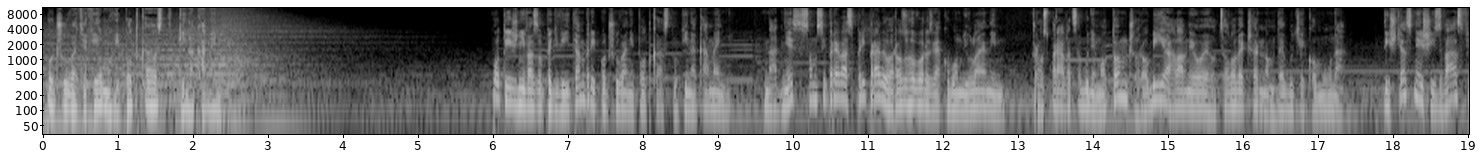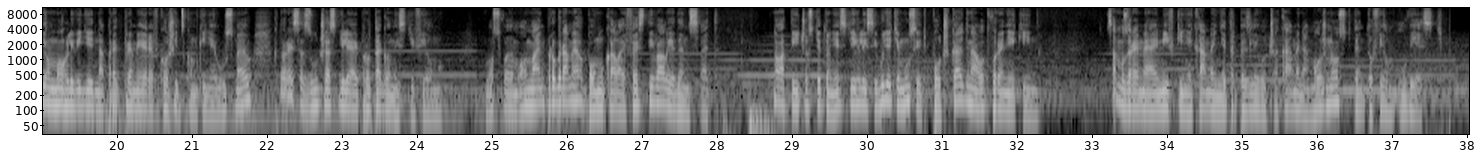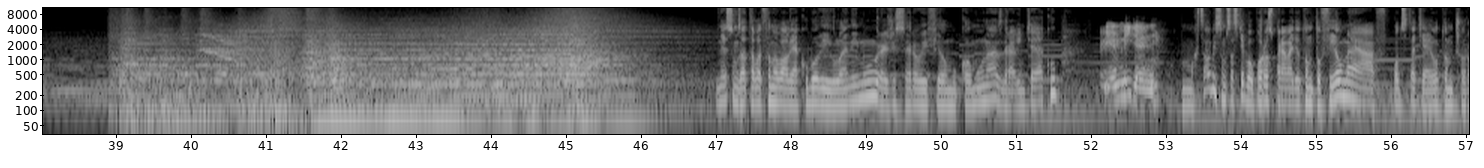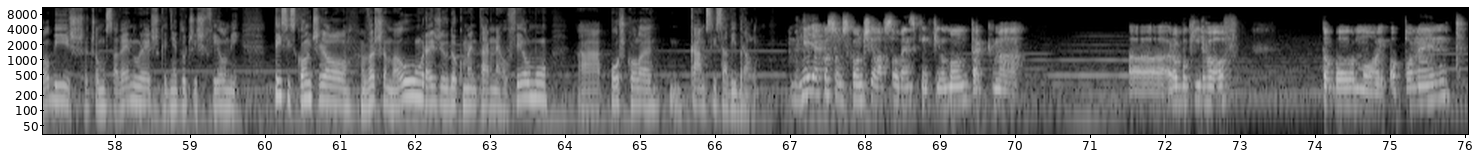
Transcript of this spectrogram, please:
Počúvate filmový podcast Kina Kameň. Po týždni vás opäť vítam pri počúvaní podcastu Kina Kameň. Na dnes som si pre vás pripravil rozhovor s Jakubom Julénim. Rozprávať sa budem o tom, čo robí a hlavne o jeho celovečernom debute Komúna. Tí šťastnejší z vás film mohli vidieť na predpremiére v Košickom kine Úsmev, ktorej sa zúčastnili aj protagonisti filmu. Vo svojom online programe ho ponúkal aj festival Jeden svet – No a tí, čo ste to nestihli, si budete musieť počkať na otvorenie kín. Samozrejme aj my v kine Kameň netrpezlivo čakáme na možnosť tento film uviesť. Dnes som zatelefonoval Jakubovi Julenimu, režisérovi filmu Komuna. Zdravím ťa, Jakub. Príjemný deň. Chcel by som sa s tebou porozprávať o tomto filme a v podstate aj o tom, čo robíš, čomu sa venuješ, keď netočíš filmy. Ty si skončil VŠMU, režiu dokumentárneho filmu a po škole kam si sa vybral? Hneď ako som skončil absolventským filmom, tak ma uh, Robo Kidhoff, to bol môj oponent,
